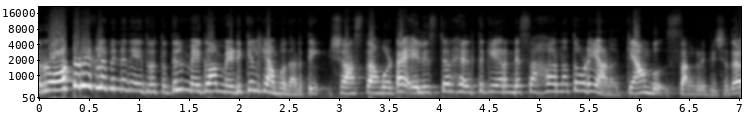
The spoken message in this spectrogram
റോട്ടറി ക്ലബിന്റെ നേതൃത്വത്തിൽ മെഗാ മെഡിക്കൽ ക്യാമ്പ് നടത്തി. ശാസ്താംകോട്ട എലിസ്റ്റർ ഹെൽത്ത് കെയറിന്റെ സഹകരണത്തോടെയാണ് ക്യാമ്പ് സംഘടിപ്പിച്ചത്.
